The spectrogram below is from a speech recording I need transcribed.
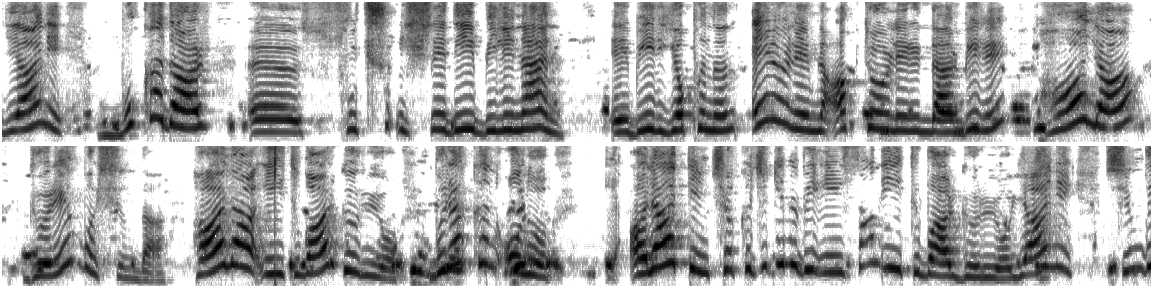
yani bu kadar e, suç işlediği bilinen e, bir yapının en önemli aktörlerinden biri hala görev başında. Hala itibar görüyor. Bırakın onu e, Alaaddin Çakıcı gibi bir insan itibar görüyor. Yani şimdi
